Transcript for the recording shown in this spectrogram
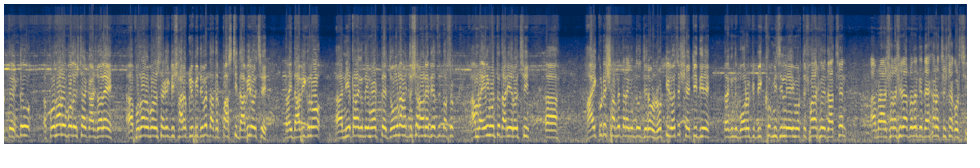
কিন্তু প্রধান উপদেষ্টার কার্যালয়ে প্রধান উপদেষ্টাকে একটি স্মারকলিপি দেবেন। তাদের পাঁচটি দাবি রয়েছে। তারা এই দাবিগুলো নিয়ে তারা কিন্তু এই মুহূর্তে যমুনার উদ্দেশ্যে রওনা দিয়েছেন। দর্শক, আমরা এই মুহূর্তে দাঁড়িয়ে রয়েছি হাইকোর্টের সামনে। তারা কিন্তু যে রোডটি রয়েছে, সেটি দিয়ে তারা কিন্তু বড় একটি বিক্ষোভ মিছিল নিয়ে এই মুহূর্তে সরাসরি যাচ্ছেন। আমরা সরাসরি আপনাদেরকে দেখানোর চেষ্টা করছি।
